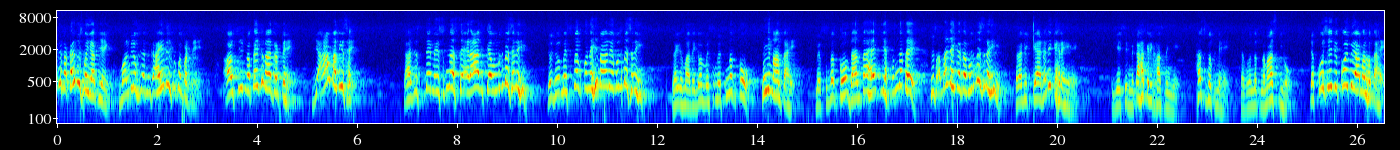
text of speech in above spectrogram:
کی مکئی بھی اس میں آتی ہے مولوی لوگ نکاح بھی اس کو پڑھتے ہیں اور اسی مکئی کمایا کرتے ہیں۔ یہ عام حدیث ہے کہا جس نے میں سنت سے اعراض کیا، وہ مجھ میں سے نہیں۔ جو جو میں سنت کو نہیں مانے مجھ میں سے نہیں۔ لیکن فرماتے ہیں جو میں سنت کو نہیں مانتا ہے۔ میں سنت کو جانتا ہے کہ یہ سنت ہے، جو اس عمل نہیں کرتا مجھ میں سے نہیں۔ پھر ابھی کیا نبی کہہ رہے ہیں یہ صرف نکاح کے لیے خاص نہیں ہے، ہر سنت میں ہے۔ یا سنت نماز کی ہو، یا کسی بھی، کوئی بھی عمل ہوتا ہے،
